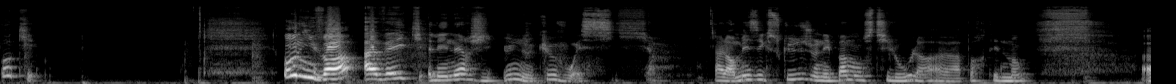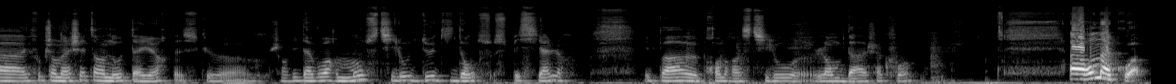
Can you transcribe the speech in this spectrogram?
Ok. On y va avec l'énergie une que voici. Alors mes excuses, je n'ai pas mon stylo là à portée de main. Euh, il faut que j'en achète un autre d'ailleurs parce que euh, j'ai envie d'avoir mon stylo de guidance spécial et pas euh, prendre un stylo lambda à chaque fois. Alors on a quoi?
